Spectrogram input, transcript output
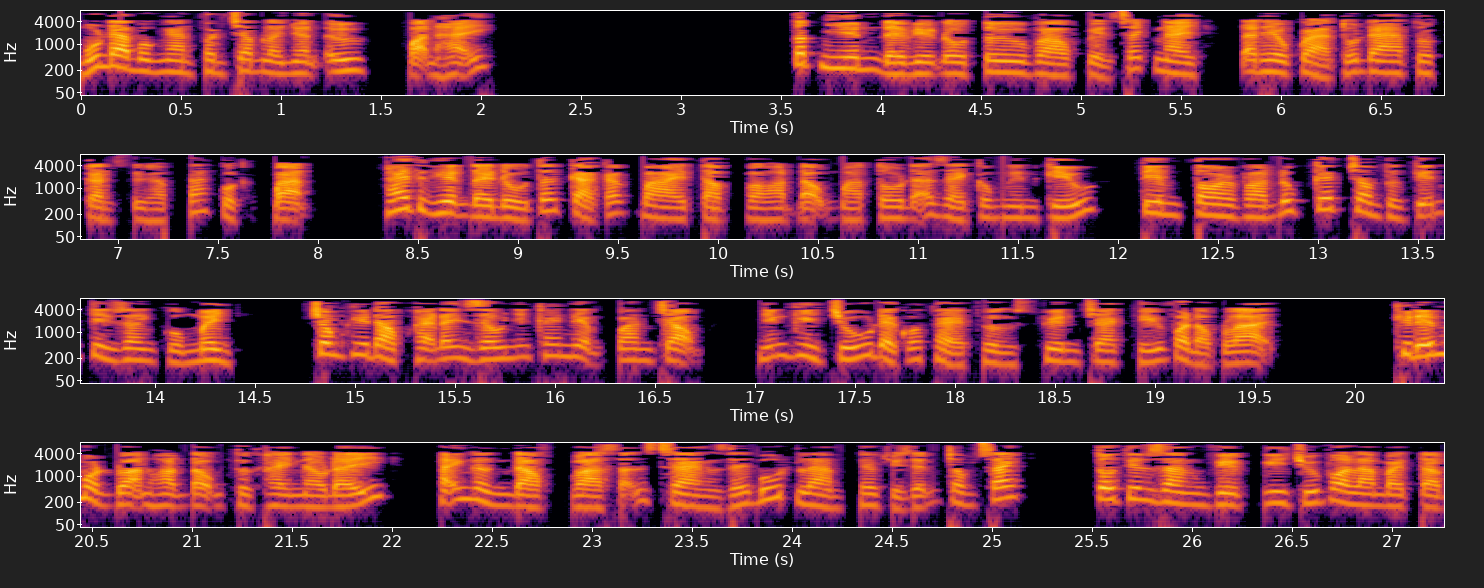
Muốn đạt 1.000% lợi nhuận ư, bạn hãy. Tất nhiên, để việc đầu tư vào quyển sách này đạt hiệu quả tối đa tôi cần sự hợp tác của các bạn. Hãy thực hiện đầy đủ tất cả các bài tập và hoạt động mà tôi đã dày công nghiên cứu, tìm tòi và đúc kết trong thực tiễn kinh doanh của mình. Trong khi đọc hãy đánh dấu những khái niệm quan trọng, những ghi chú để có thể thường xuyên tra cứu và đọc lại. Khi đến một đoạn hoạt động thực hành nào đấy, hãy ngừng đọc và sẵn sàng giấy bút làm theo chỉ dẫn trong sách. Tôi tin rằng việc ghi chú và làm bài tập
